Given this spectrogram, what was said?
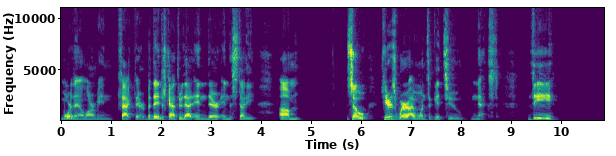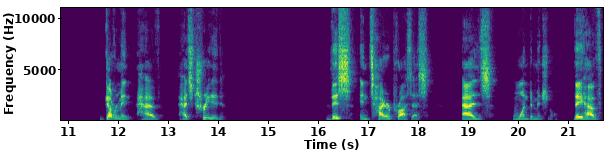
more than alarming fact there, but they just kind of threw that in there in the study. Um, so here's where I want to get to next. The government have has treated this entire process as one dimensional. They have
